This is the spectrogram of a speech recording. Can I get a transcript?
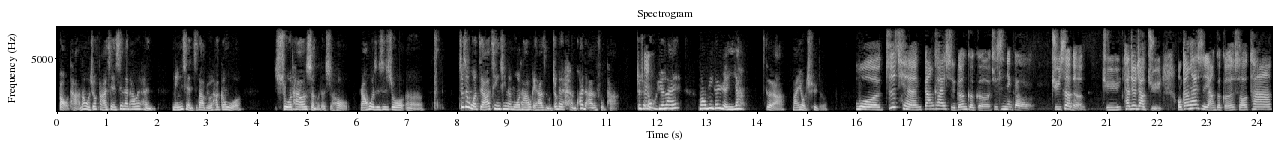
抱它。那我就发现，现在它会很明显知道，比如它跟我说它要什么的时候，然后或者是说，呃，就是我只要轻轻的摸它或给它什么，就可以很快的安抚它。就是哦，原来猫咪跟人一样，对啊，蛮有趣的。我之前刚开始跟哥哥，就是那个橘色的。橘，它就叫橘。我刚开始养哥哥的时候，它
